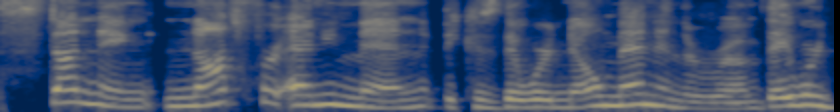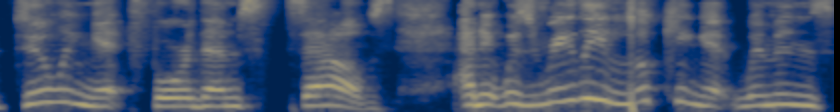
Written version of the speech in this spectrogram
stunning, not for any men, because there were no men in the room. They were doing it for themselves. And it was really looking at women's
